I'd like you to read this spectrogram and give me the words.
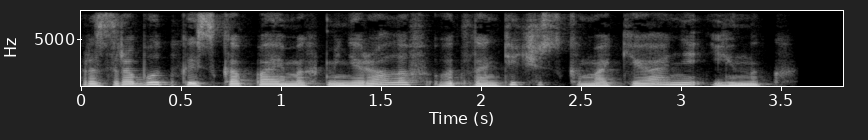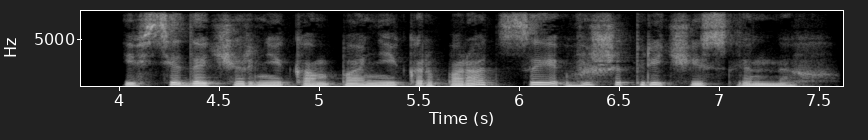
Разработка ископаемых минералов в Атлантическом океане Инк и все дочерние компании и корпорации вышеперечисленных.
